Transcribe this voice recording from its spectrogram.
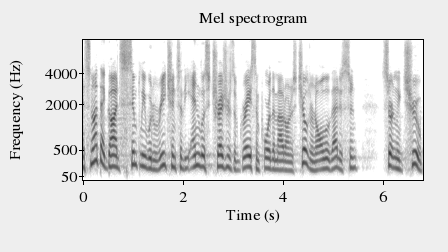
it's not that God simply would reach into the endless treasures of grace and pour them out on his children, although that is certainly true.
